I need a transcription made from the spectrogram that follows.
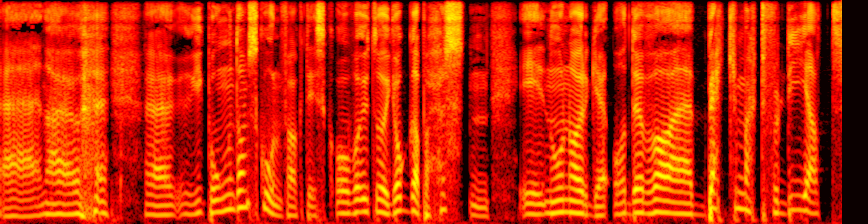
Eh, når jeg eh, gikk på ungdomsskolen, faktisk, og var ute og jogga på høsten i Nord-Norge. Og det var eh, bekmørkt fordi at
